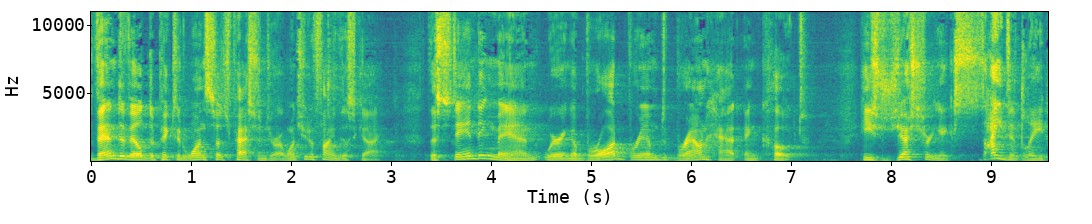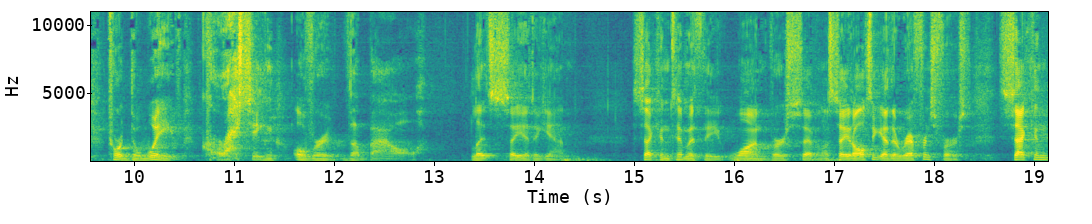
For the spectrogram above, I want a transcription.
Van de Velde depicted one such passenger. I want you to find this guy. The standing man wearing a broad brimmed brown hat and coat. He's gesturing excitedly toward the wave crashing over the bow. Let's say it again. 2 Timothy 1, verse 7. Let's say it all together. Reference first. 2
